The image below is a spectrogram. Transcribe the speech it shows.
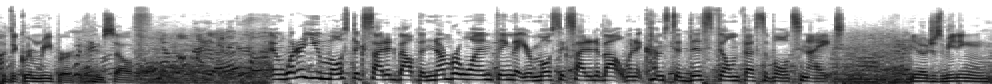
with the Grim Reaper himself. And what are you most excited about? The number one thing that you're most excited about when it comes to this film festival tonight? You know, just meeting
